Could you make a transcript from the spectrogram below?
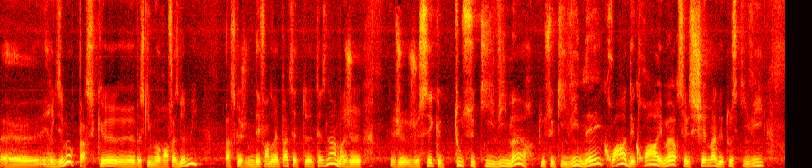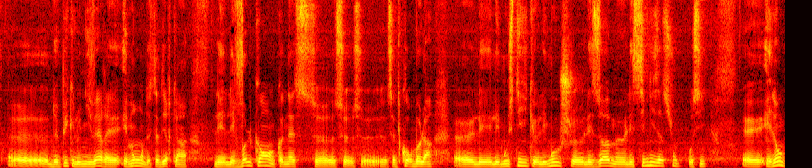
euh, Éric Zemmour, parce parce qu'il me en face de lui parce que je ne défendrai pas cette thèse-là. Moi, je, je, sais que tout ce qui vit meurt, tout ce qui vit naît, croît, décroît et meurt. C'est le schéma de tout ce qui vit euh, depuis que l'univers est, monde. C'est-à-dire que les, volcans connaissent cette courbe-là, euh, les, moustiques, les mouches, les hommes, les civilisations aussi. Et, et donc,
